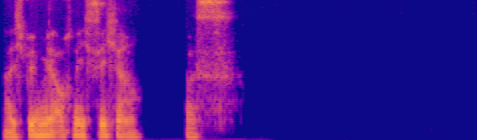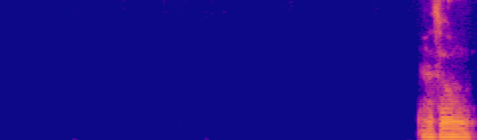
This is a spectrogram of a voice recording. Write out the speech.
Aber ich bin mir auch nicht sicher, was Also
